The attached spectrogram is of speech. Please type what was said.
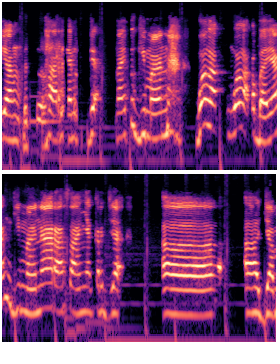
yang betul harian kerja. Nah itu gimana? Gua nggak gua nggak kebayang gimana rasanya kerja eh eh, jam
